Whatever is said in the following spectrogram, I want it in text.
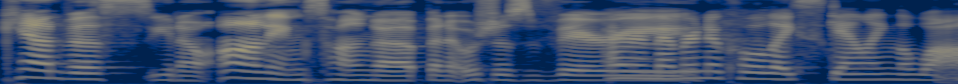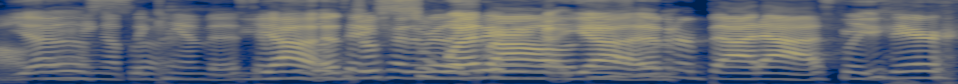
canvas, you know, awnings hung up, and it was just very. I remember Nicole like scaling the wall to Yes, hang up the canvas. And yeah, and just other, we were like, sweating, wow, yeah, these and- women are badass. Like they're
